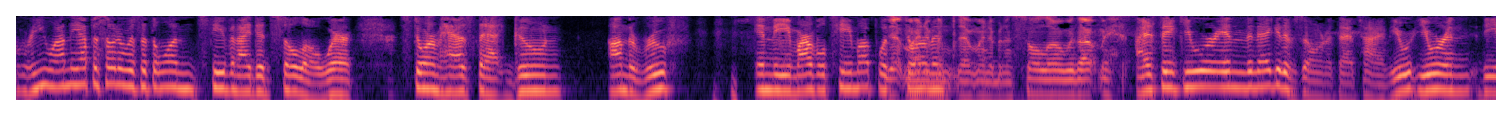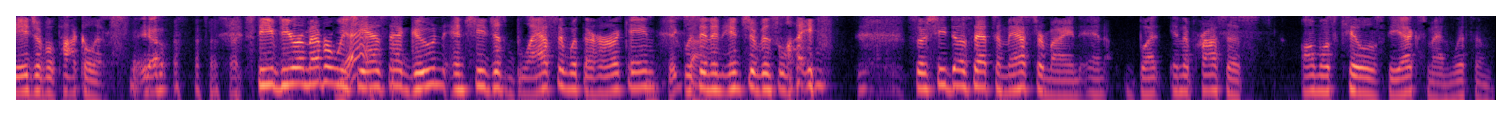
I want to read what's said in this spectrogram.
were you on the episode or was it the one Steve and I did solo where Storm has that goon on the roof in the Marvel team up with That might Storm have and been that might have been a solo without me. I think you were in the negative zone at that time. You were you were in the age of apocalypse. Yep. Steve, do you remember when she has that goon and she just blasts him with the hurricane within an inch of his life? So she does that to Mastermind, and but in the process, almost kills the X Men with him.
